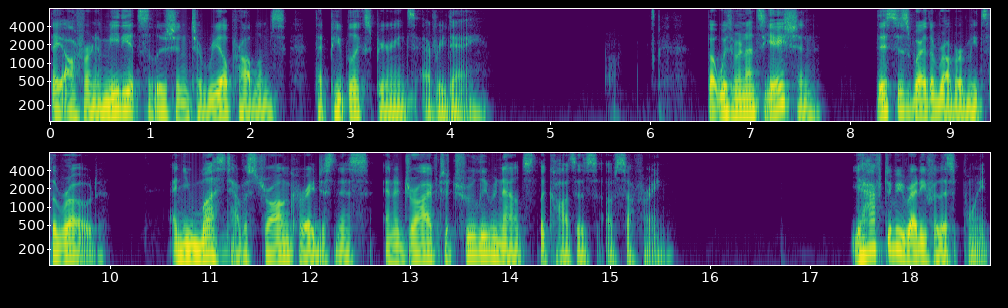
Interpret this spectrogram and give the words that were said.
they offer an immediate solution to real problems that people experience every day. But with renunciation, this is where the rubber meets the road and you must have a strong courageousness and a drive to truly renounce the causes of suffering. You have to be ready for this point,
